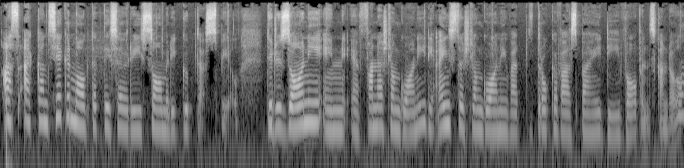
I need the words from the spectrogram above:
as ek kan seker maak dat Tesorie saam met die Guptas speel. Duduzani en uh, Van Shlongwani, die einste Shlongwani wat betrokke was by die wapenskandaal,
